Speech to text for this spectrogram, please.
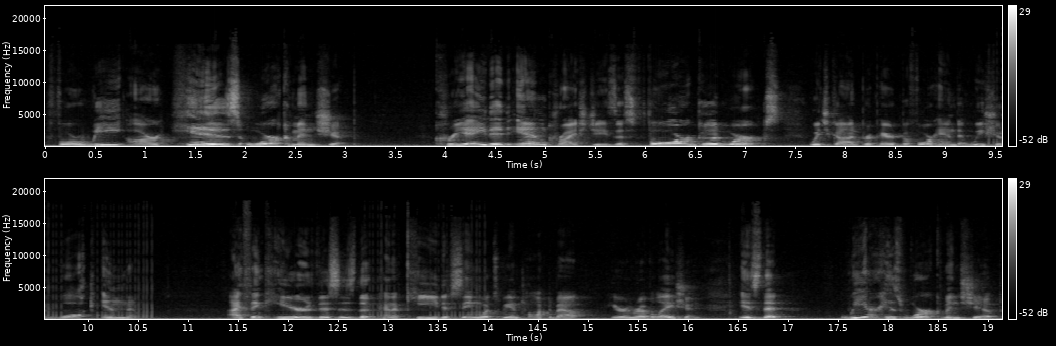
For we are his workmanship, created in Christ Jesus for good works, which God prepared beforehand that we should walk in them. I think here, this is the kind of key to seeing what's being talked about here in Revelation, is that we are his workmanship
